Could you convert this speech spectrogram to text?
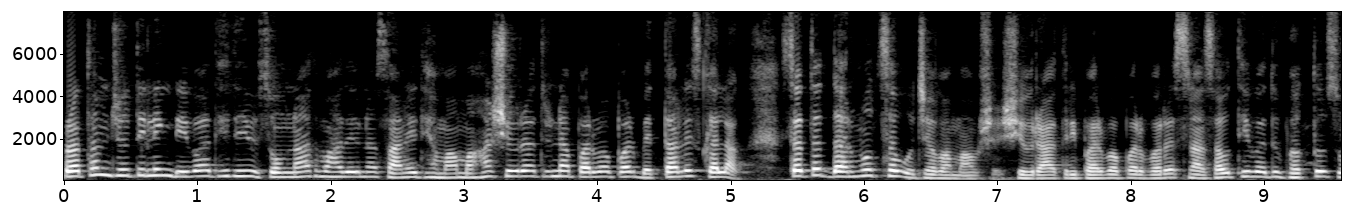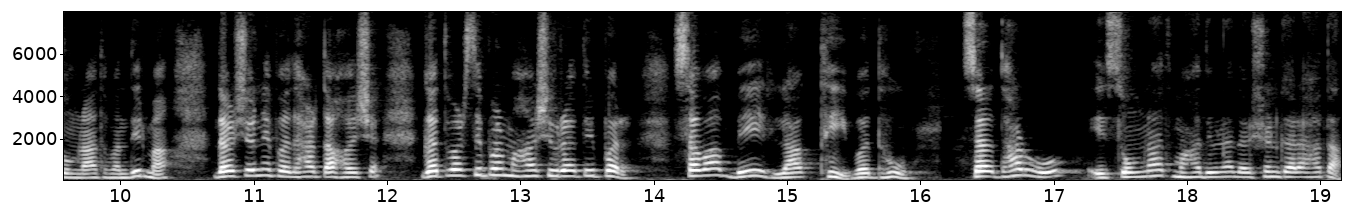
પ્રથમ જ્યોતિર્લિંગ દેવાધિદેવ સોમનાથ મહાદેવના સાનિધ્યમાં મહાશિવરાત્રિના પર્વ પર બેતાલીસ કલાક સતત ધર્મોત્સવ ઉજવવામાં આવશે. શિવરાત્રિ પર્વ પર વર્ષના સૌથી વધુ ભક્તો સોમનાથ મંદિરમાં દર્શને પધારતા હોય છે. ગત વર્ષે પણ મહાશિવરાત્રિ પર સવા બે લાખથી વધુ શ્રદ્ધાળુઓ એ સોમનાથ મહાદેવના દર્શન કર્યા હતા.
